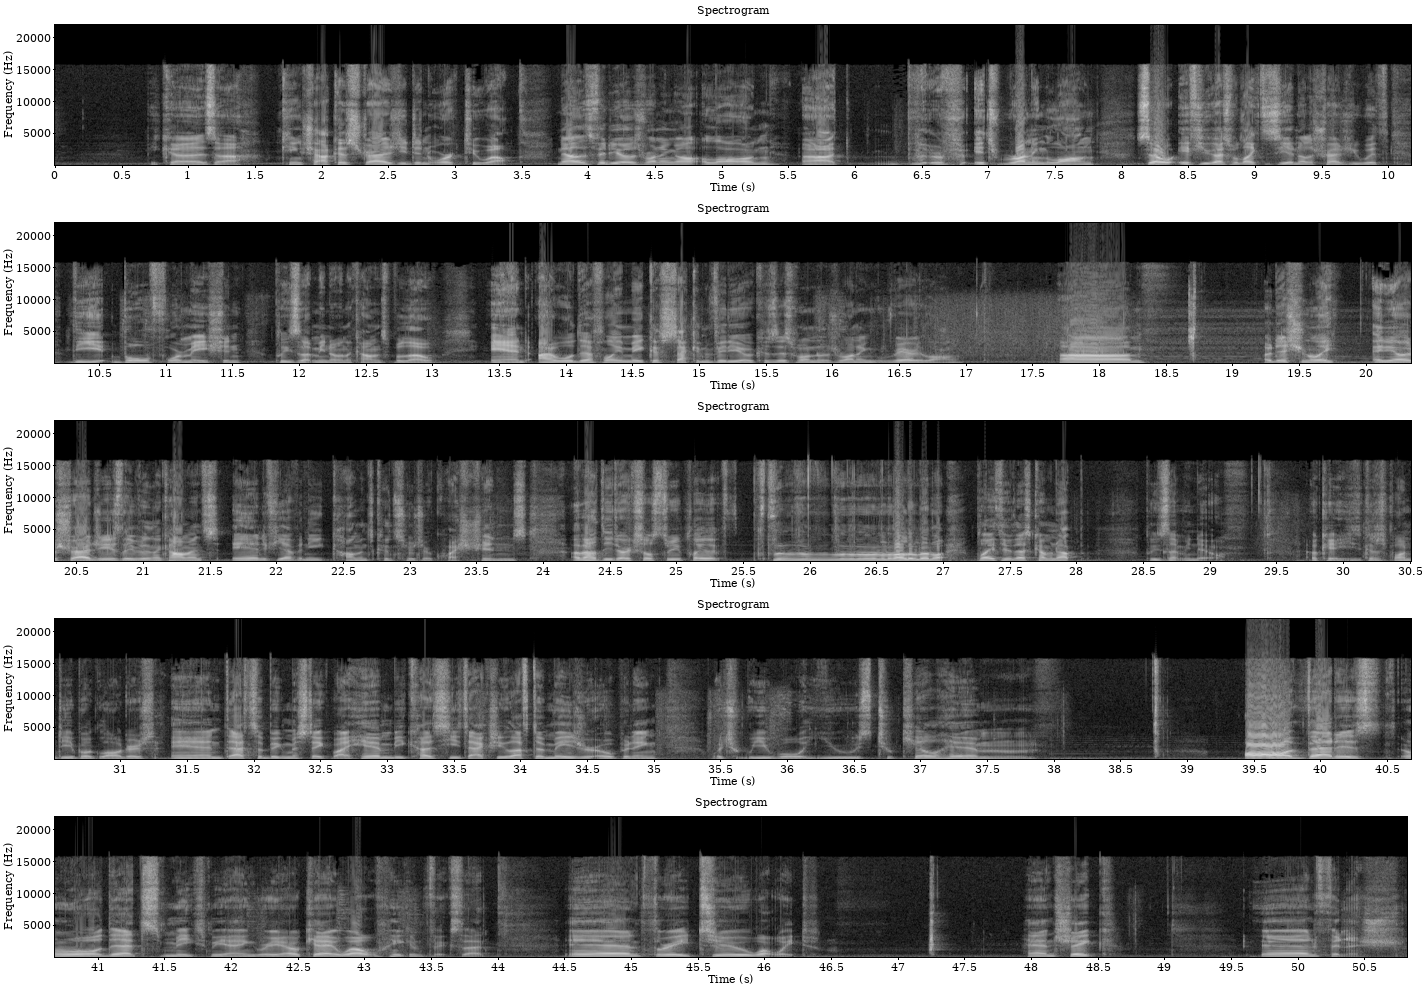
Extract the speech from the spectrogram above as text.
because uh, King Shaka's strategy didn't work too well. Now this video is running along, uh, it's running long, so if you guys would like to see another strategy with the bull formation, please let me know in the comments below, and I will definitely make a second video because this one was running very long. Um, additionally, any other strategies, leave it in the comments. And if you have any comments, concerns, or questions about the Dark Souls 3 play playthrough that's coming up, please let me know. Okay, he's going to spawn debug loggers, and that's a big mistake by him because he's actually left a major opening, which we will use to kill him. Oh, that is... Oh, that makes me angry. Okay, well, we can fix that. And three, two, what, wait. Handshake. And finish.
